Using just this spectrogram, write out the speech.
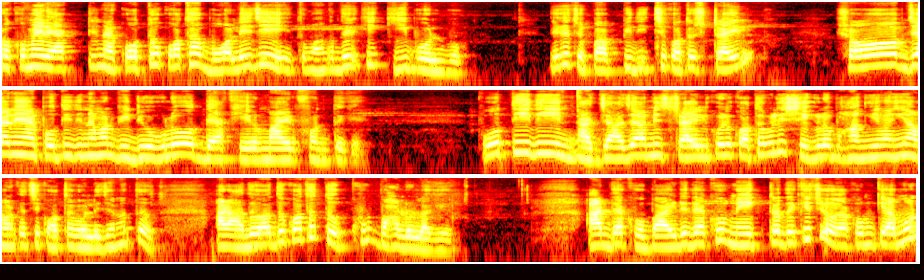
রকমের অ্যাক্টিং আর কত কথা বলে যে, তোমাদেরকে কি বলব? দেখেছ? পাপ্পি দিচ্ছে কত স্টাইল সব জানে আর প্রতিদিন আমার ভিডিওগুলো দেখে ওর মায়ের ফোন থেকে। প্রতিদিন, আর যা যা আমি স্টাইল করে কথা বলি, সেগুলো ভাঙিয়ে ভাঙিয়ে আমার কাছে কথা বলে, জানো তো? আর আদো আদো কথা তো খুব ভালো লাগে। আর দেখো, বাইরে দেখো, মেঘটা দেখেছ? এখন কেমন?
